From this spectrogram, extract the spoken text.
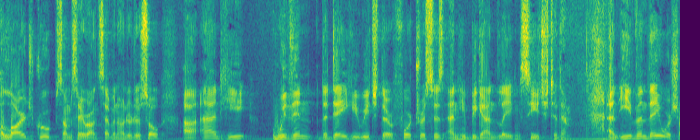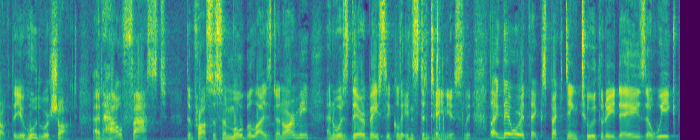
a large group, some say around 700 or so, uh, and he within the day he reached their fortresses and he began laying siege to them. And even they were shocked, the Yahud were shocked at how fast the Prophet mobilized an army and was there basically instantaneously. Like they were expecting two, three days, a week.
